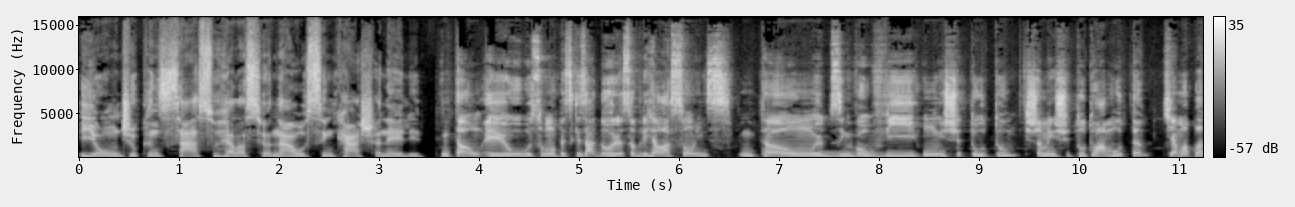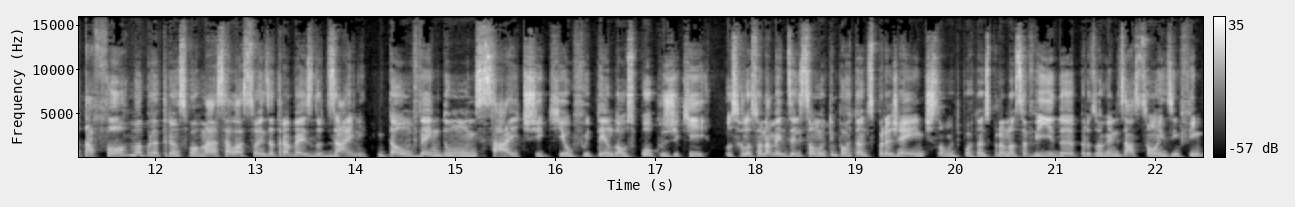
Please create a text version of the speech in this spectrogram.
e onde o cansaço relacional se encaixa nele? Então, eu sou uma pesquisadora sobre relações. Então, eu desenvolvi um instituto que chama Instituto Amuta, que é uma plataforma para transformar as relações através do design. Então, vendo um insight que eu fui tendo aos poucos de que os relacionamentos eles são muito importantes para gente, são muito importantes para nossa vida, para as organizações, enfim,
